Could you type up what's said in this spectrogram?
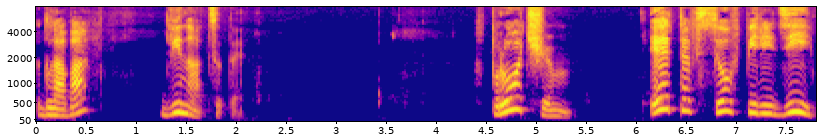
Глава двенадцатая. Впрочем, это все впереди,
